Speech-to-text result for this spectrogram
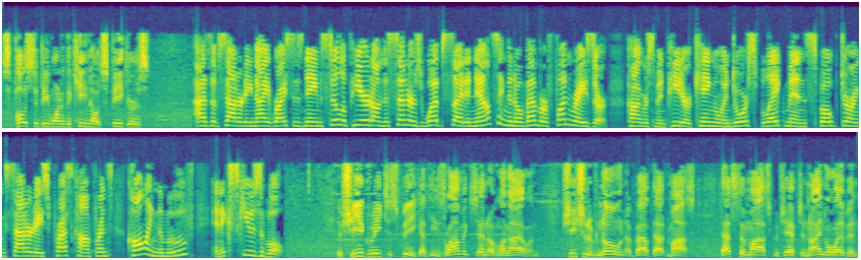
supposed to be one of the keynote speakers. As of Saturday night, Rice's name still appeared on the center's website announcing the November fundraiser. Congressman Peter King, who endorsed Blakeman, spoke during Saturday's press conference, calling the move inexcusable. If she agreed to speak at the Islamic Center of Long Island, she should have known about that mosque. That's the mosque which, after 9 11,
